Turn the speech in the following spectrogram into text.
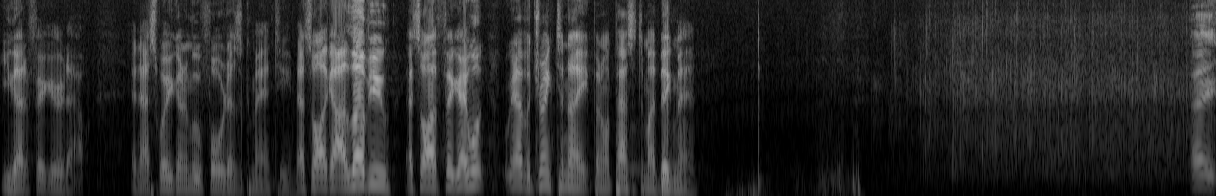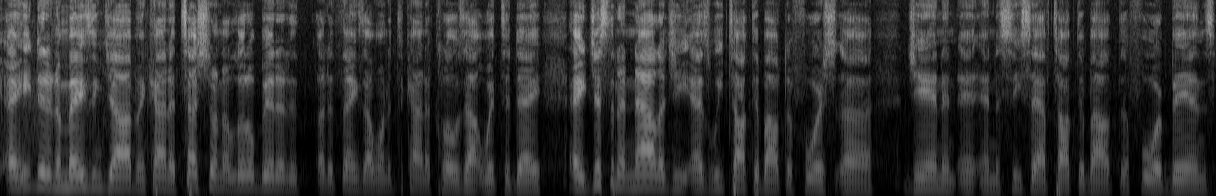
You got to figure it out and that's where you're going to move forward as a command team. That's all I got. I love you. That's all I figure. I we're going to have a drink tonight, but I'm going to pass it to my big man. Hey, hey, he did an amazing job and kind of touched on a little bit of the, of the things I wanted to kind of close out with today. Hey, just an analogy as we talked about the force, uh, Jen and, and the CSAF talked about the four bins.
